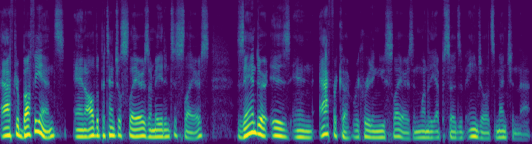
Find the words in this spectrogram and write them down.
after Buffy ends and all the potential Slayers are made into Slayers. Xander is in Africa recruiting new Slayers. In one of the episodes of Angel, it's mentioned that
